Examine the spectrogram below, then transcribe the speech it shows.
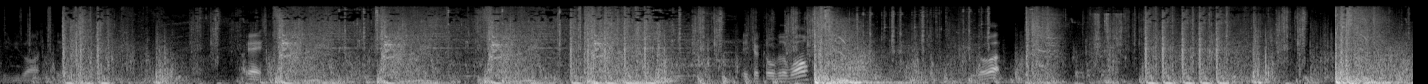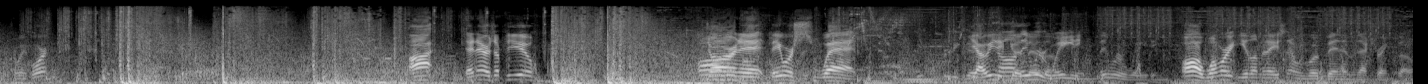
Please be boss, please. Okay. They took over the wall. Go up. 24. Ah, it's up to you. Darn it, they were sweat. Yeah, we did no, good they there, were waiting. They were waiting. Oh, one more elimination and we would have been in the next rank though.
